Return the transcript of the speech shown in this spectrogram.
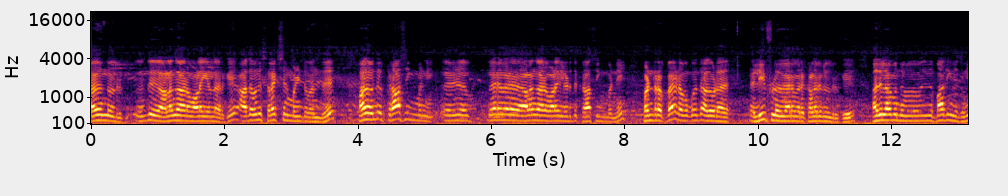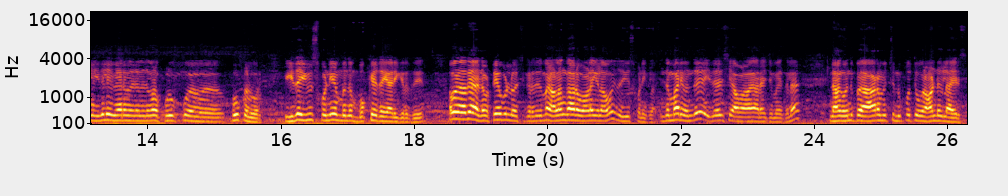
ரகங்கள் இருக்குது வந்து அலங்கார வாழைகள்லாம் இருக்குது அதை வந்து செலெக்ஷன் பண்ணிட்டு வந்து அதை வந்து கிராசிங் பண்ணி வேறு வேறு அலங்கார வாழைகள் எடுத்து கிராசிங் பண்ணி பண்ணுறப்ப நமக்கு வந்து அதோட லீஃபில் வேறு வேறு கலர்கள் இருக்குது அது இல்லாமல் இந்த இது பார்த்தீங்கன்னு வச்சுக்கோங்களேன் இதுலயே வேறு வேறு விதமான பூ பூக்கள் வரும். இதை யூஸ் பண்ணி நம்ம இந்த பொக்கே தயாரிக்கிறது. அப்புறம் அதை நம்ம டேபிளில் வச்சுக்கிறது இது மாதிரி அலங்கார வாழைகளாகவும் இதை யூஸ் பண்ணிக்கலாம். இந்த மாதிரி வந்து இதர்சி ஆராய்ச்சி மையத்தில் நாங்க வந்து இப்ப ஆரம்பிச்சு முப்பத்தி ஒரு ஆண்டுகள் ஆயிருச்சு.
